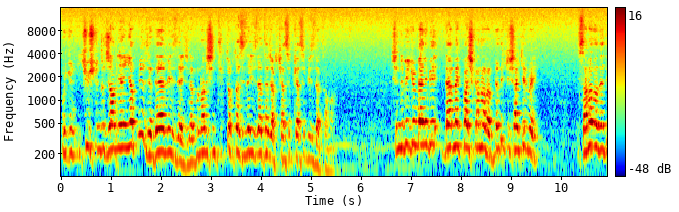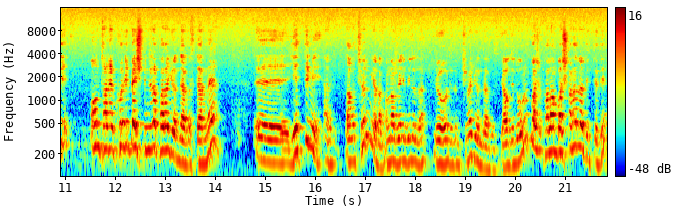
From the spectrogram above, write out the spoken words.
Bugün 2-3 gündür canlı yayın yapmıyoruz ya değerli izleyiciler. Bunları şimdi TikTok'ta size izletecek. Kesip kesip izle tamam. Şimdi bir gün beni bir dernek başkanı aradı. Dedi ki Şakir Bey sana da dedi 10 tane koli 5000 lira para gönderdik derneğe. Ee, yetti mi? Hani dağıtıyorum ya ben. Onlar beni bilirler. Yo dedim kime gönderdiniz? Ya dedi olur mu? Baş, falan başkana verdik dedi.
